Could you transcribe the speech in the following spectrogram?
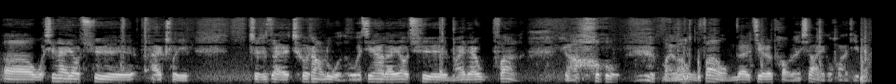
呃，我现在要去，actually，这是在车上录的。我接下来要去买点午饭了，然后买完午饭，我们再接着讨论下一个话题吧。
